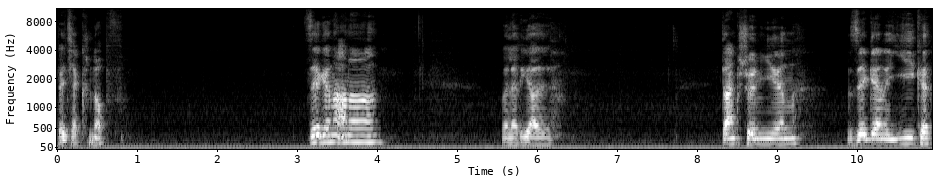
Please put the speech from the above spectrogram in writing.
Welcher Knopf? Sehr gerne, Anna. Valerial. Dankeschön, Jen. Sehr gerne, Jike.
